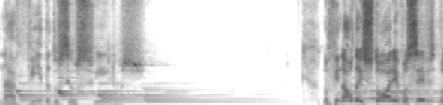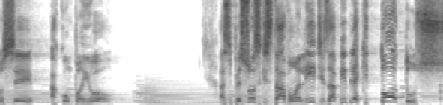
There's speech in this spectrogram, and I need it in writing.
na vida dos seus filhos. No final da história, você, você acompanhou? As pessoas que estavam ali, diz a Bíblia que todos,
